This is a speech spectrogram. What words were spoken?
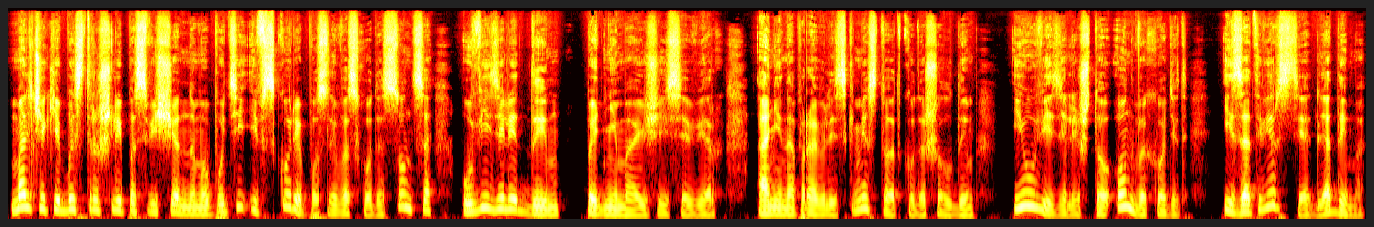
Мальчики быстро шли по священному пути и вскоре после восхода солнца увидели дым, поднимающийся вверх. Они направились к месту, откуда шел дым, и увидели, что он выходит из отверстия для дыма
